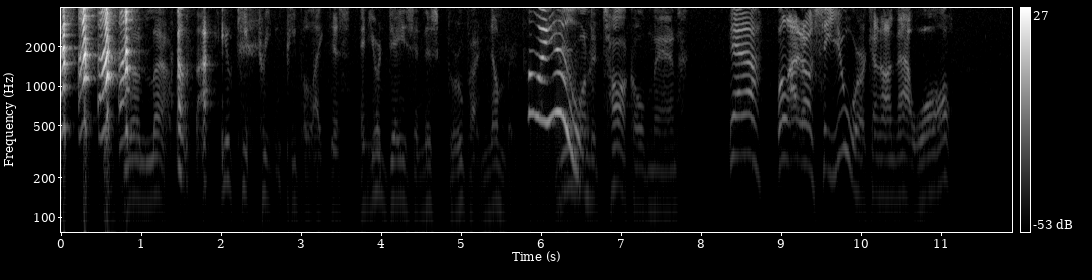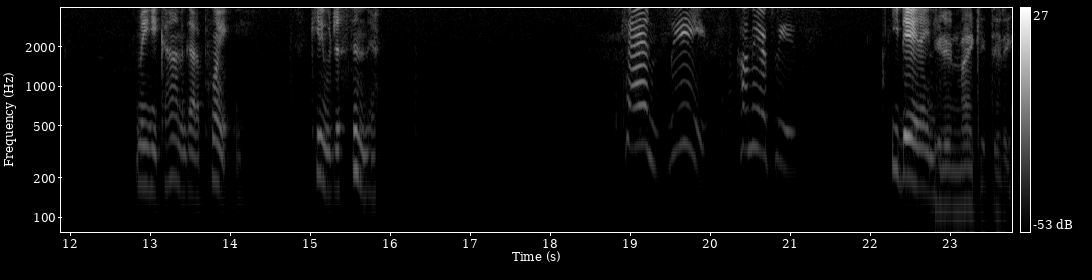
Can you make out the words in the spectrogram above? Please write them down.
There's none left. I'm sorry. You keep treating people like this, and your days in this group are numbered. Who are You're you? one to talk, old man. Yeah? Well, I don't see you working on that wall. I mean, he kind of got a point. Kenny was just sitting there. Ken, Lee, come here, please. He did, ain't he? He didn't make it, did he?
